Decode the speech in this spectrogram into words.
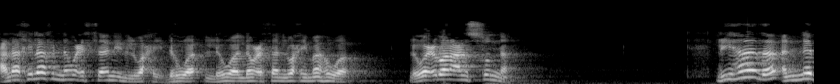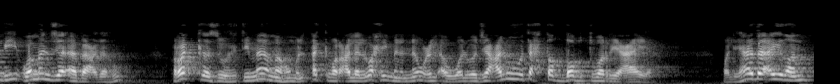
على خلاف النوع الثاني للوحي اللي هو اللي هو النوع الثاني للوحي ما هو؟ اللي هو عبارة عن السنة. لهذا النبي ومن جاء بعده ركزوا اهتمامهم الأكبر على الوحي من النوع الأول وجعلوه تحت الضبط والرعاية. ولهذا أيضا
